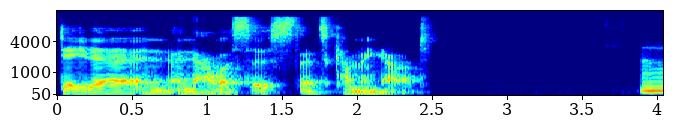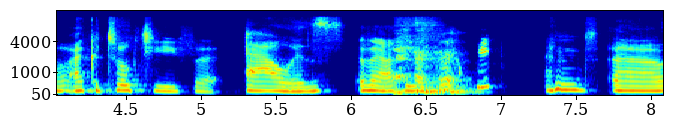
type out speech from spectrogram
data and analysis that's coming out. Oh, I could talk to you for hours about this topic and uh,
